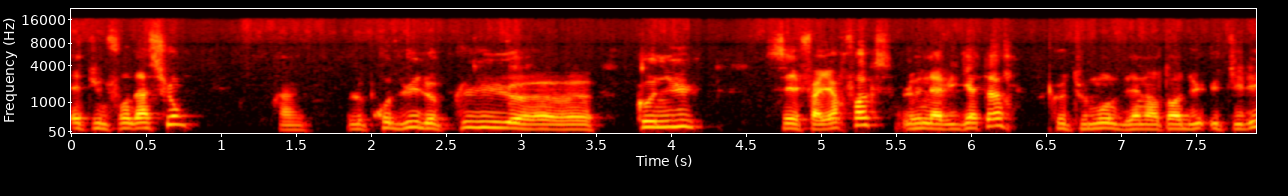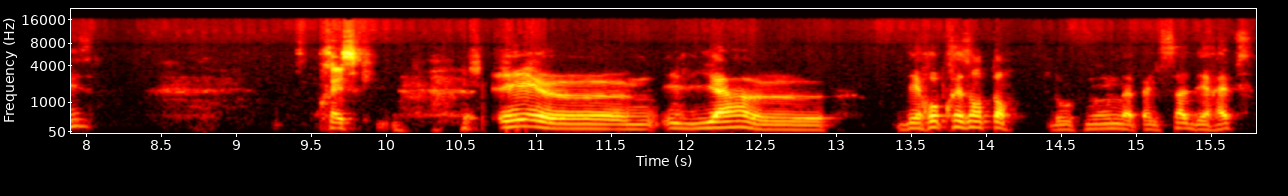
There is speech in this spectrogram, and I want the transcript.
est une fondation. le produit le plus euh, connu, c'est Firefox, le navigateur que tout le monde, bien entendu, utilise. Presque. Et il y a des représentants. Donc, nous, on appelle ça des reps,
